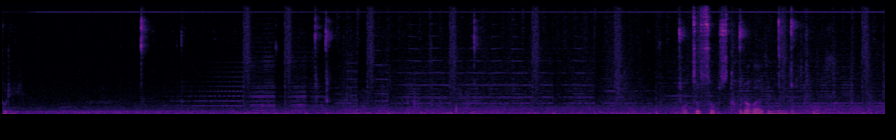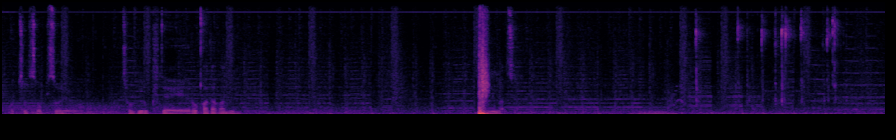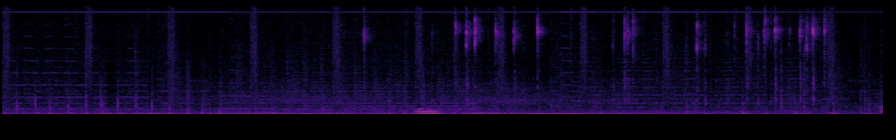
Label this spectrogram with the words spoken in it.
소리. 어쩔 수 없이 돌아가야겠는데 더. 어쩔 수 없어요. 저기로 그대로 가다가는 큰일 나지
